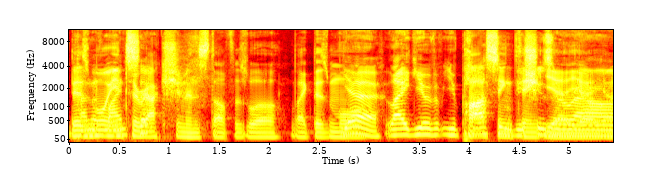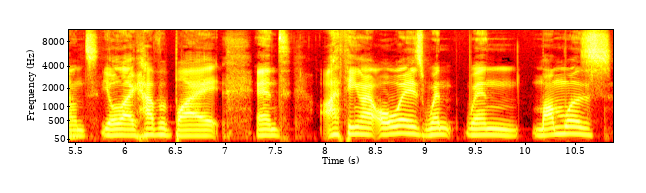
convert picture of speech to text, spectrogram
There's kind more mindset. interaction and stuff as well. Like there's more. yeah like you're you passing Passing thing- dishes yeah, yeah, yeah. around you're like have a bite and i think i always when when mom was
